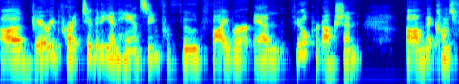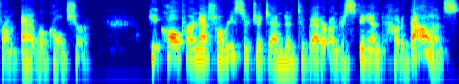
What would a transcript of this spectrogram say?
uh, very productivity enhancing for food, fiber, and fuel production um, that comes from agriculture. He called for a national research agenda to better understand how to balance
